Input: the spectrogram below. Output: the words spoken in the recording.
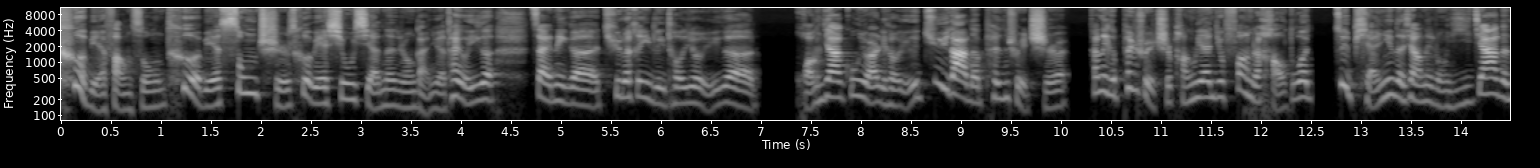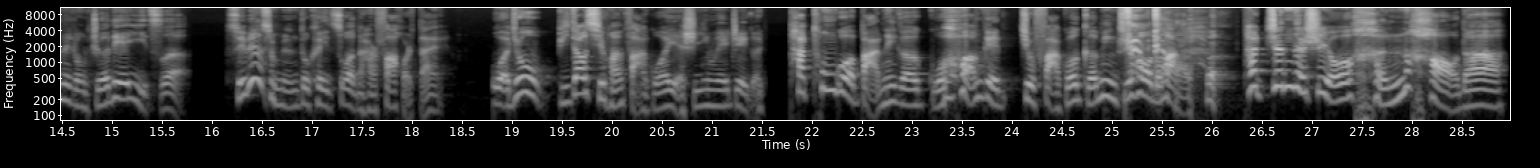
特别放松，特别松弛，特别休闲的那种感觉。它有一个在那个屈勒黑里头就有一个皇家公园里头有一个巨大的喷水池，它那个喷水池旁边就放着好多最便宜的，像那种宜家的那种折叠椅子，随便什么人都可以坐那儿发会儿呆。我就比较喜欢法国，也是因为这个，他通过把那个国王给就法国革命之后的话，他真的是有很好的。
